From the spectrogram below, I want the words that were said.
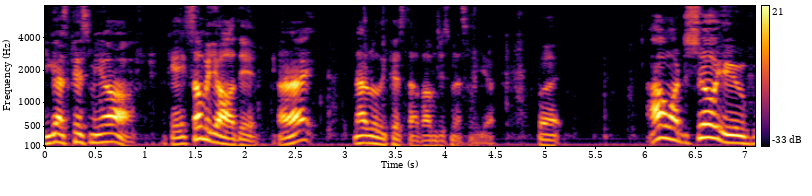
you guys pissed me off, okay? Some of y'all did, all right? Not really pissed off. I'm just messing with you. But I want to show you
